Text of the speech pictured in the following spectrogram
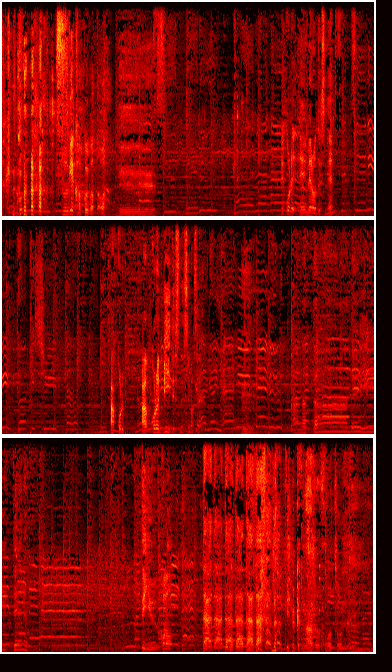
てたけど すげえかっこよかったわ。へえでこれ A メロですね。あこれあこれ B ですね。すいません。うん。あなたでいてね。っていうこのダダダダダダダっていう感じ。なるほどね。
